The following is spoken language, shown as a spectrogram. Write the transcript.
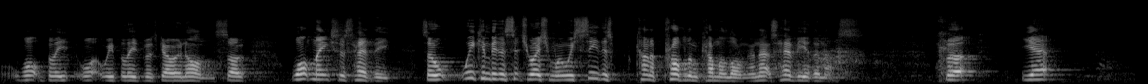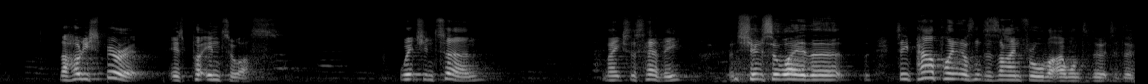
what, ble- what we believed was going on. So what makes us heavy? So we can be in a situation where we see this kind of problem come along, and that's heavier than us. But yet, the Holy Spirit is put into us, which in turn makes us heavy and shoots away the. See, PowerPoint wasn't designed for all that I want to do it to do.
